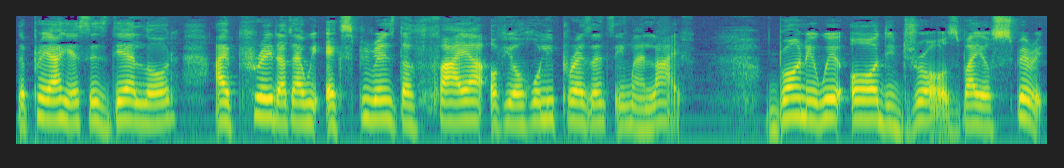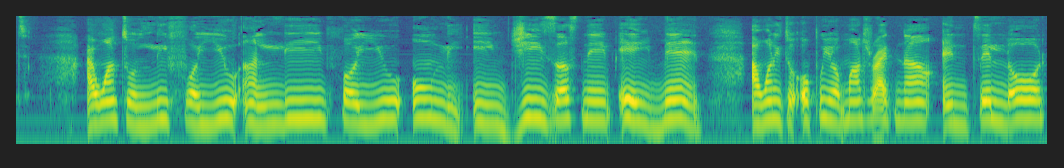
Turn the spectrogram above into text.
The prayer here says, Dear Lord, I pray that I will experience the fire of your holy presence in my life. Burn away all the dross by your spirit. I want to live for you and live for you only. In Jesus' name, amen. I want you to open your mouth right now and say, Lord,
